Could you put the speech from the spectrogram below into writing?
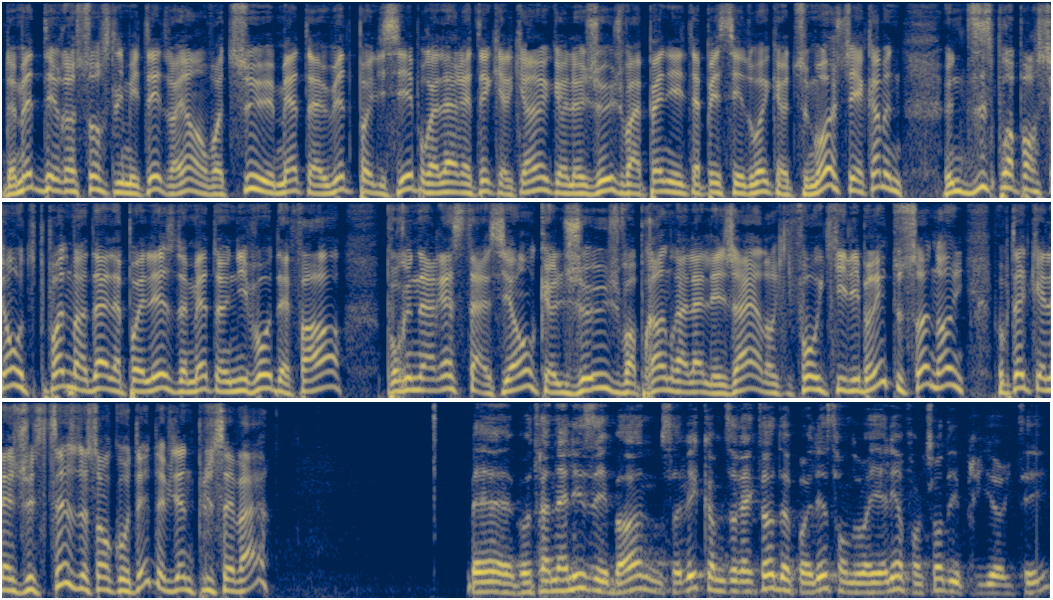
de mettre des ressources limitées. Voyons, on va-tu mettre huit policiers pour aller arrêter quelqu'un que le juge va à peine y taper ses doigts qu'un tue Il y a comme une, une, disproportion où tu peux pas demander à la police de mettre un niveau d'effort pour une arrestation que le juge va prendre à la légère. Donc, il faut équilibrer tout ça, non? Il faut peut-être que la justice, de son côté, devienne plus sévère. Ben, votre analyse est bonne. Vous savez, comme directeur de police, on doit y aller en fonction des priorités.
